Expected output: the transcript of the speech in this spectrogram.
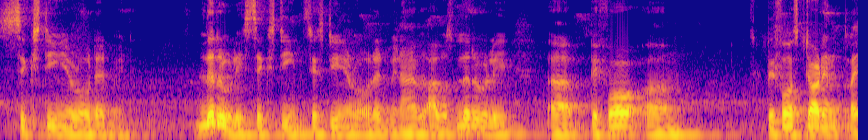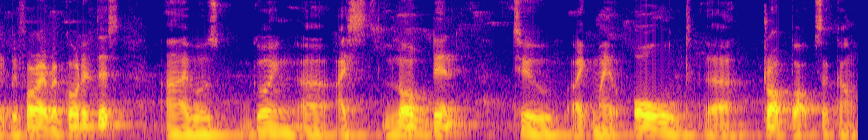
16 year old Edwin. Literally 16, 16 year old Edwin. I, I was literally, uh, before, um, before starting, like before I recorded this, I was going, uh, I logged in to like my old uh, Dropbox account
